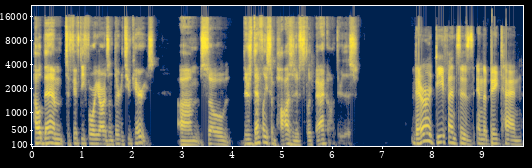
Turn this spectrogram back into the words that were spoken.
held them to 54 yards on 32 carries. Um, so there's definitely some positives to look back on through this. There are defenses in the Big Ten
